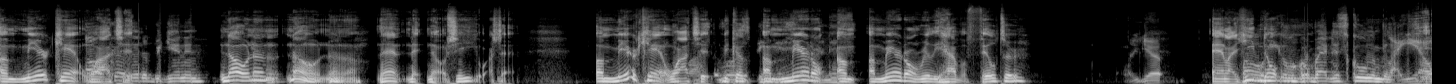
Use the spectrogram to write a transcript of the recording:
Amir can't watch it. of the beginning. No, no, no, no, no, no. That, that- no, she can watch that. Amir can't watch it because Amir don't um, Amir don't really have a filter, Yep. And like he Oh, don't. gonna go back to school and be like, "Yo, my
